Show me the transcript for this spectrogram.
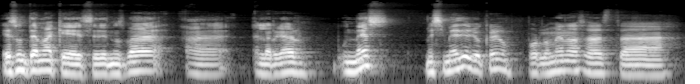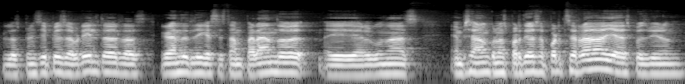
es un tema que se nos va a alargar un mes, mes y medio yo creo. Por lo menos hasta los principios de abril, todas las grandes ligas se están parando. eh, algunas empezaron con los partidos a puerta cerrada, ya después vieron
